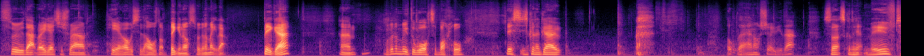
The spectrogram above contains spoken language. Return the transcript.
through that radiator shroud here. Obviously the hole's not big enough, so we're going to make that bigger. Um, we're going to move the water bottle. This is going to go up there, and I'll show you that. So that's going to get moved.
